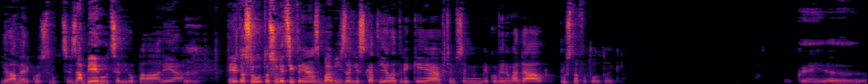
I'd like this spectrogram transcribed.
Děláme rekonstrukci zaběhu celého paládia. Mm. Takže to jsou, to jsou věci, které nás baví z hlediska té elektriky a chtěm se jim jako věnovat dál, plus ta fotovoltaika. OK. Uh,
